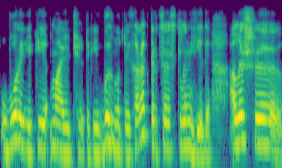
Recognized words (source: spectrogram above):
убори, які мають такий вигнутий характер, це стлингіди. Але ж е,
